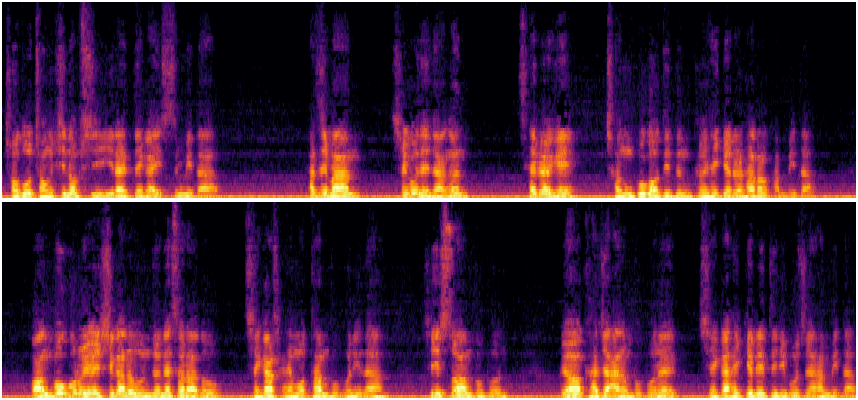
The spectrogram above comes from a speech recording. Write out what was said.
저도 정신없이 일할 때가 있습니다. 하지만 최고 대장은 새벽에 전국 어디든 그 해결을 하러 갑니다. 왕복으로 10시간을 운전해서라도 제가 잘못한 부분이나 실수한 부분, 명확하지 않은 부분을 제가 해결해 드리고자 합니다.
